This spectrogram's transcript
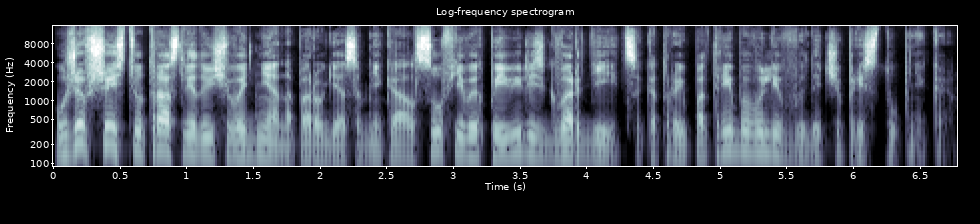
Уже в шесть утра следующего дня на пороге особняка Алсуфьевых появились гвардейцы, которые потребовали выдачи преступника.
